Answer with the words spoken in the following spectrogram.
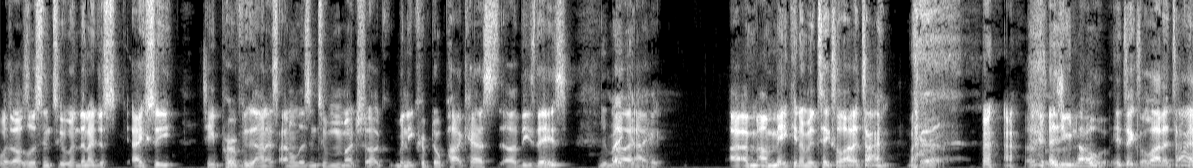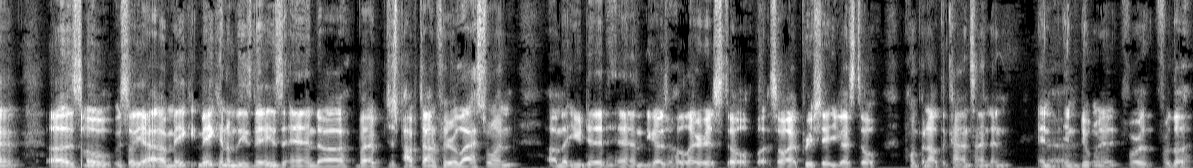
was I was listening to, and then I just actually, to be perfectly honest, I don't listen to much uh, many crypto podcasts uh, these days. You're making Uh. I, I, I'm, I'm making them. It takes a lot of time. Yeah. As you know, it takes a lot of time. Uh, so so yeah, make, making them these days. And uh, but I just popped on for your last one um, that you did, and you guys are hilarious still. But so I appreciate you guys still pumping out the content and and, Yeah. and doing it for for the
